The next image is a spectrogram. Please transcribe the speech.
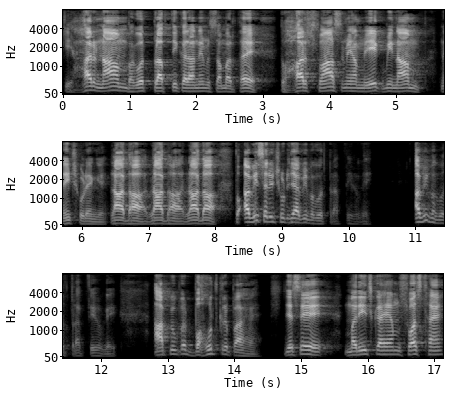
कि हर नाम भगवत प्राप्ति कराने में समर्थ है तो हर श्वास में हम एक भी नाम नहीं छोड़ेंगे। राधा राधा राधा। तो अभी शरीर छूट जाए, अभी भगवत प्राप्ति हो गई। अभी भगवत प्राप्ति हो गई। आपके ऊपर बहुत कृपा है। जैसे मरीज़ कहे हम स्वस्थ हैं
